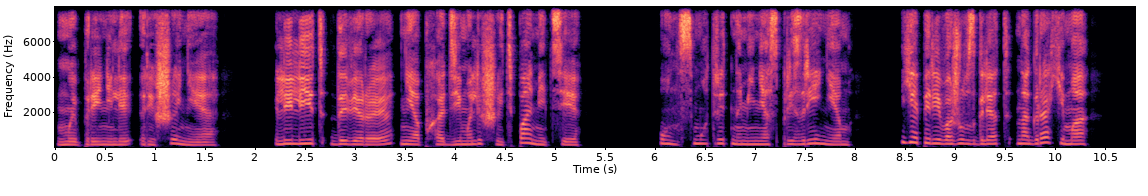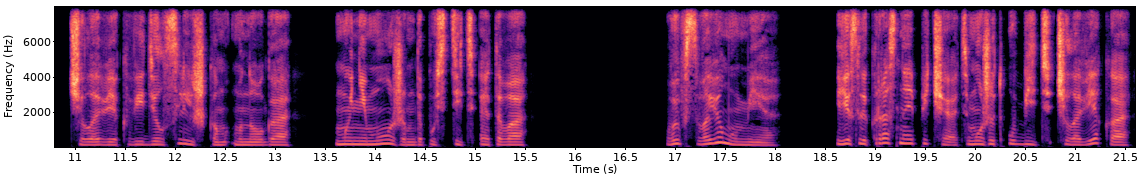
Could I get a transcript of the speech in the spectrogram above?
«Мы приняли решение. Лилит Девере необходимо лишить памяти». Он смотрит на меня с презрением – я перевожу взгляд на Грахима. Человек видел слишком много. Мы не можем допустить этого. Вы в своем уме? Если красная печать может убить человека,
